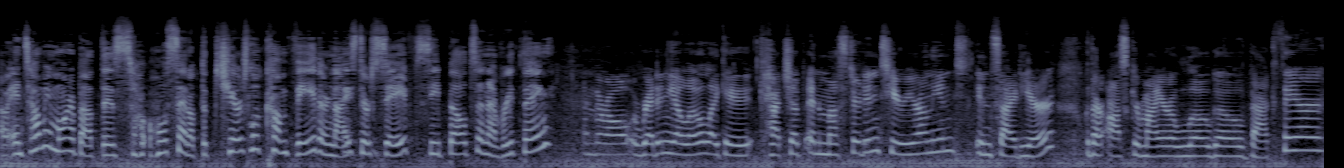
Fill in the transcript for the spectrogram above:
Uh, And tell me more about this whole setup. The chairs look comfy. They're nice. They're safe. seatbelts and everything. And they're all red and yellow, like a ketchup and mustard interior on the in- inside here, with our Oscar Mayer logo back there.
